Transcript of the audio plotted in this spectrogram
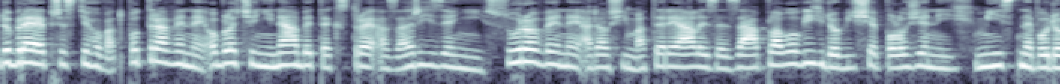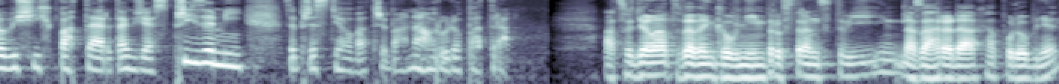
Dobré je přestěhovat potraviny, oblečení, nábytek, stroje a zařízení, suroviny a další materiály ze záplavových do výše položených míst nebo do vyšších pater, takže z přízemí se přestěhovat třeba nahoru do patra. A co dělat ve venkovním prostranství, na zahradách a podobně?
